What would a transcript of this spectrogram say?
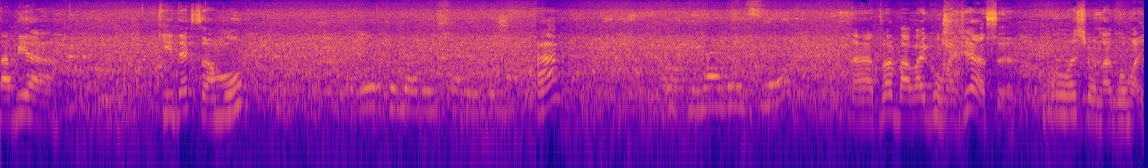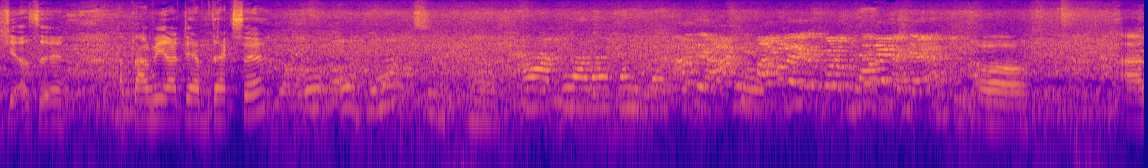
তাবিয়া কি দেখছ আম্মু? হ্যাঁ? হ্যাঁ, আপনার বাবাই ঘুমাইছে আছে। সোনা ঘুমাইছে আছে। আর তাবিয়া ট্যাব দেখছে ও আর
